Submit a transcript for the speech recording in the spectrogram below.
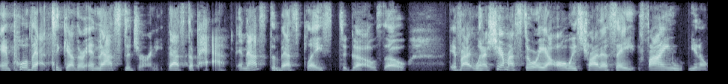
and pull that together. And that's the journey. That's the path. And that's the mm-hmm. best place to go. So if I when I share my story, I always try to say, find, you know,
